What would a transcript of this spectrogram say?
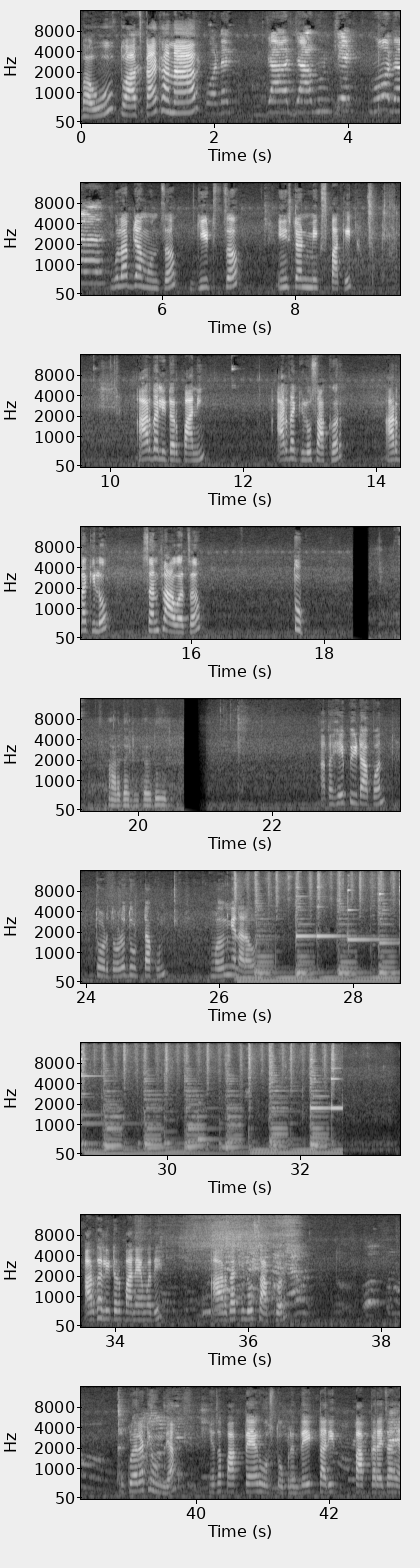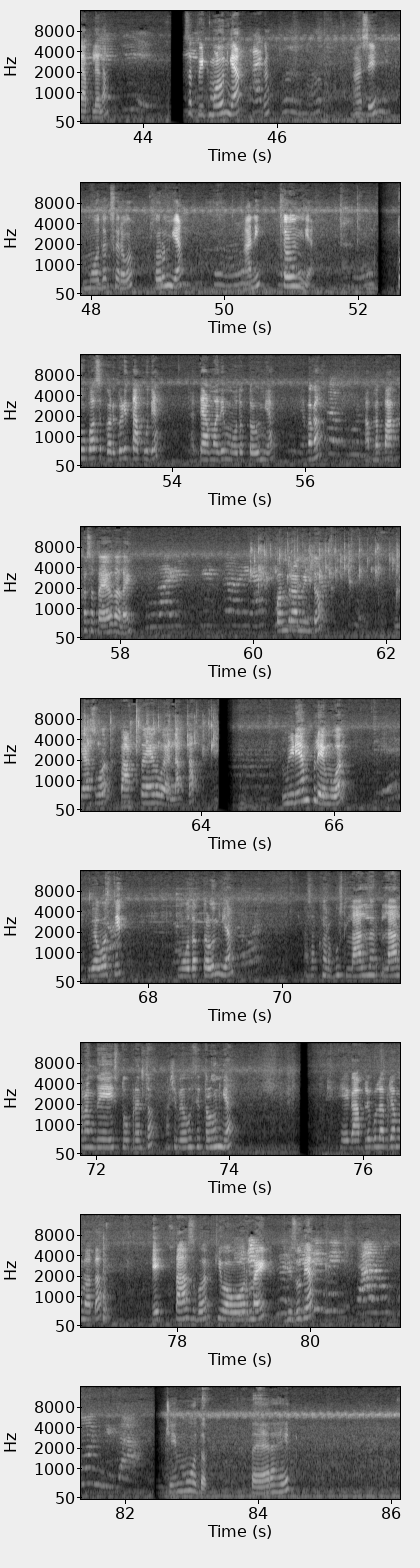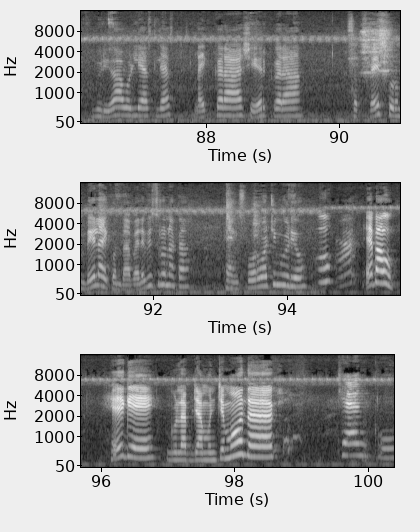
भाऊ तू आज काय खाणार? गुलाबजामुनचं गिट्सचं इन्स्टंट मिक्स पाकिट अर्धा लिटर पाणी अर्धा किलो साखर अर्धा किलो सनफ्लावरचं तूप. अर्धा लिटर दूध. आता हे पीठ आपण थोडं थोडं दूध टाकून मळून घेणार आहोत. अर्धा लिटर पाण्यामध्ये अर्धा किलो साखर उकळायला ठेवून द्या. याचा पाक तयार होस तोपर्यंत एक तारीख पाक करायचा आहे आपल्याला. असं पीठ मळून घ्या. असे मोदक सर्व करून घ्या आणि तळून घ्या. तूप असं कडकडीत टाकू द्या. त्यामध्ये मोदक तळून घ्या. हे बघा आपला पाक कसा तयार झालाय. पंधरा मिनटं गॅसवर पाक तयार व्हायला लागतात मीडियम फ्लेमवर व्यवस्थित मोदक तळून घ्या. असा खरपूस लाल लाल रंग येईस तोपर्यंत असे व्यवस्थित तळून घ्या. हे गा आपले गुलाबजामुन आता एक तासभर किंवा ओव्हरनाईट भिजू द्या. जे मोदक तयार आहेत व्हिडिओ आवडले असल्यास लाईक करा शेअर करा. सबस्क्राईब करून बेल आयकॉन दाबायला विसरू नका. थँक्स फॉर वॉचिंग व्हिडिओ ए भाऊ हे घे गुलाबजामुनचे मोदक. थँक्यू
